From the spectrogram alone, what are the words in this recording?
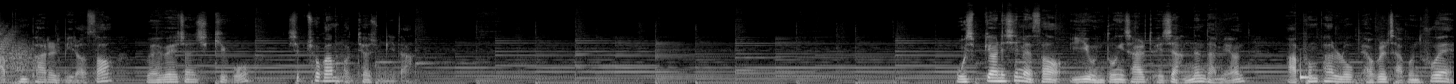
아픈 팔을 밀어서 외회전 시키고 10초간 버텨줍니다. 오십견이 심해서 이 운동이 잘 되지 않는다면 아픈 팔로 벽을 잡은 후에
